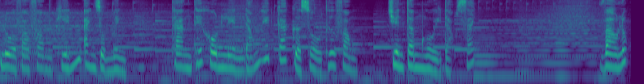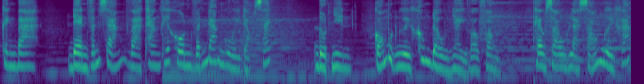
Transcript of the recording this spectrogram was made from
lùa vào phòng khiến anh rùng mình. Thang Thế Khôn liền đóng hết các cửa sổ thư phòng, chuyên tâm ngồi đọc sách. Vào lúc canh ba, đèn vẫn sáng và Thang Thế Khôn vẫn đang ngồi đọc sách. Đột nhiên, có một người không đầu nhảy vào phòng. Theo sau là sáu người khác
